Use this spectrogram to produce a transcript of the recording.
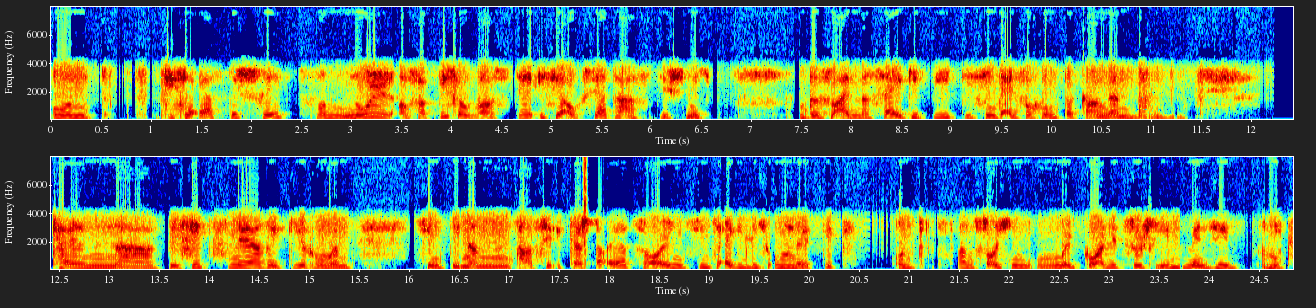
und dieser erste Schritt von Null auf ein bisschen was, der ist ja auch sehr drastisch, nicht? Und das war im Maasai-Gebiet, die sind einfach untergegangen. Kein äh, Besitz mehr, Regierungen sind ihnen, da sie Steuer zahlen, sind sie eigentlich unnötig. Und an solchen gar nicht so schlimm, wenn sie nichts,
